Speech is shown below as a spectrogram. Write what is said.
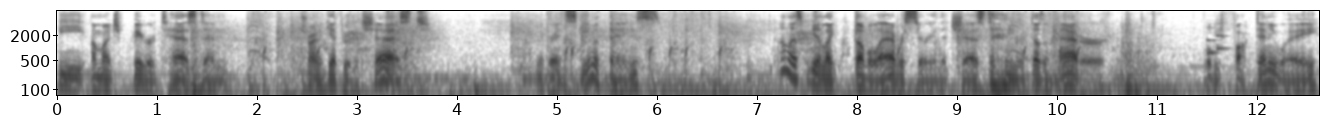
be a much bigger test than trying to get through the chest. In the grand scheme of things. Unless we get, like, double adversary in the chest, and it doesn't matter. We'll be fucked anyway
